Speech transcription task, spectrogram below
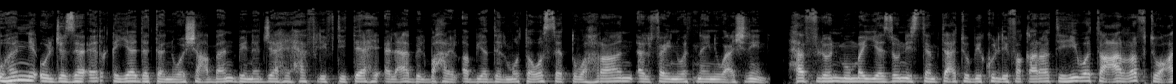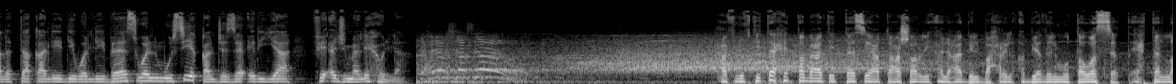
أهنئ الجزائر قيادة وشعبا بنجاح حفل افتتاح ألعاب البحر الأبيض المتوسط وهران 2022 حفل مميز استمتعت بكل فقراته وتعرفت على التقاليد واللباس والموسيقى الجزائرية في أجمل حلة حفل افتتاح الطبعة التاسعة عشر لألعاب البحر الأبيض المتوسط. احتل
